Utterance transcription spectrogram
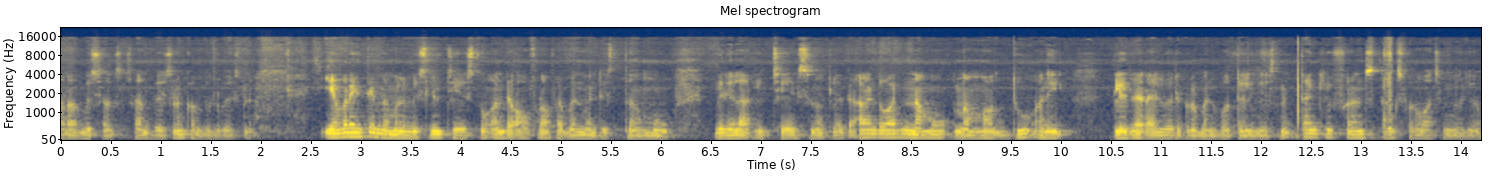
RRB selection based computer based ఎవరైతే మిమ్మల్ని మిస్లీడ్ చేస్తూ అంటే ఆఫర్ ఆఫ్ అపాయింట్మెంట్ ఇస్తాము మీరు ఇలా ఇచ్చేసినట్లయితే అలాంటి వాటిని నమ్మ నమ్మొద్దు అని క్లియర్గా రైల్వే రిక్రూట్మెంట్ బోర్డు తెలియజేస్తుంది. Thank you friends thanks for watching video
